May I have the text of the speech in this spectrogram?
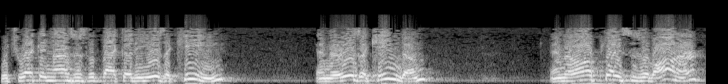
which recognizes the fact that he is a king, and there is a kingdom, and there are places of honor.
